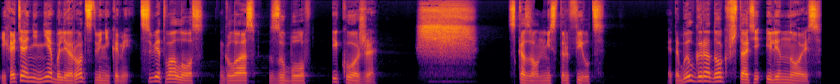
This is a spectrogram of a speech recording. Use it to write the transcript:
и хотя они не были родственниками, цвет волос, глаз, зубов и кожи. «Шшш», — сказал мистер Филдс. Это был городок в штате Иллинойс.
